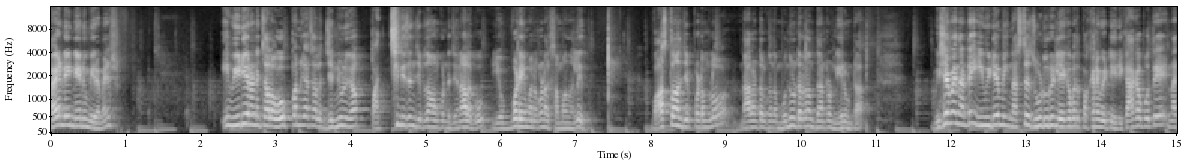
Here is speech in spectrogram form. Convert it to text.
హాయ్ అండి నేను మీ రమేష్. ఈ వీడియో నేను చాలా ఓపెన్గా చాలా జెన్యున్గా పచ్చి నిజం చెప్దాం అనుకున్న జనాలకు ఎవడేమనుకో నాకు సంబంధం లేదు. వాస్తవాలు చెప్పడంలో నాలంటే కొంత ముందు ఉంటారు దాంట్లో నేనుంటా విషయం ఏంటంటే ఈ వీడియో మీకు నచ్చితే చూడురి లేకపోతే పక్కన పెట్టేరి కాకపోతే నా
